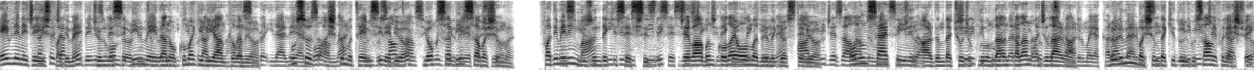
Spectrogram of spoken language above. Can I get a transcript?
Evleneceğiz Taşacak Fadime, bu cümlesi 14. bir meydan okuma gibi yankılanıyor. Bu söz bu aşkı mı temsil ediyor, yoksa bir savaşı mı? Fadime'nin yüzündeki sessizlik, cevabın kolay olmadığını gösteriyor. Onun sertliğinin seçiyor. ardında çocukluğundan kalan acılar var. Bölümün başındaki duygusal flashback.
